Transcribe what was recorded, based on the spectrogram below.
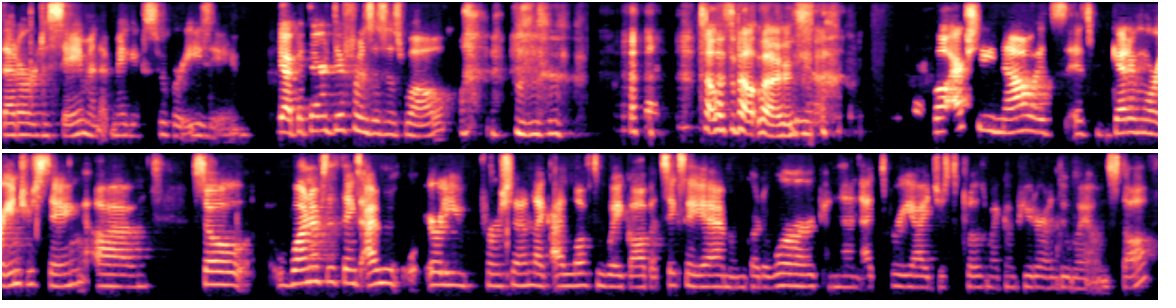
that are the same and that make it super easy. Yeah, but there are differences as well. Tell us about those. yeah. well, actually, now it's it's getting more interesting. Um, so one of the things I'm an early person, like I love to wake up at 6 a.m. and go to work, and then at three I just close my computer and do my own stuff.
